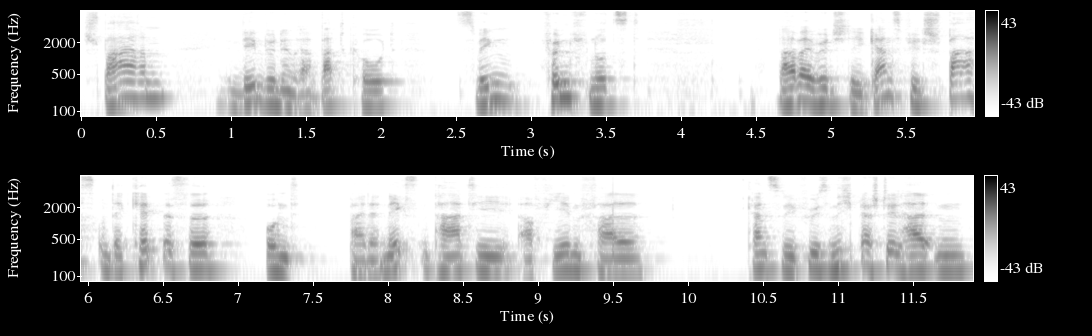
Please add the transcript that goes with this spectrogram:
sparen, indem du den Rabattcode SWING5 nutzt. Dabei wünsche ich dir ganz viel Spaß und Erkenntnisse und bei der nächsten Party auf jeden Fall kannst du die Füße nicht mehr stillhalten.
